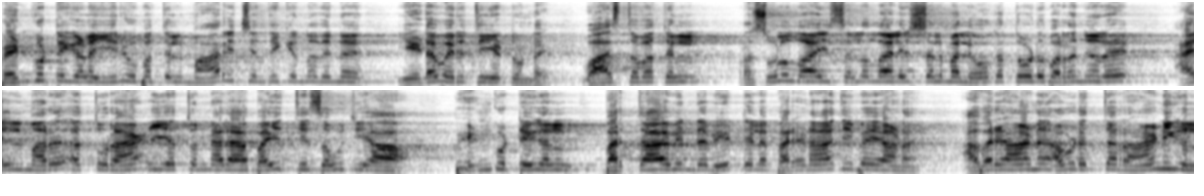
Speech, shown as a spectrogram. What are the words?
പെൺകുട്ടികളെ ഈ രൂപത്തിൽ മാറി ചിന്തിക്കുന്നതിന് ഇടവരുത്തിയിട്ടുണ്ട്. വാസ്തവത്തിൽ റസൂലുള്ളാഹി സല്ലല്ലാഹു അലൈഹി സ്വലമ ലോകത്തോട് പറഞ്ഞത് അൽ പെൺകുട്ടികൾ ഭർത്താവിന്റെ വീട്ടിലെ ഭരണാധിപയാണ്. അവരാണ് അവിടുത്തെ റാണികൾ.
